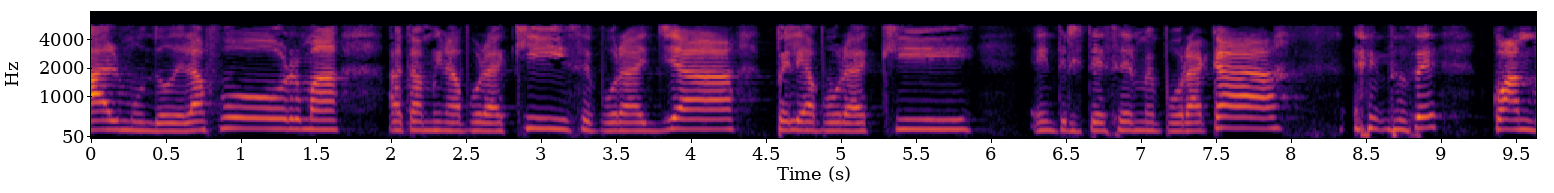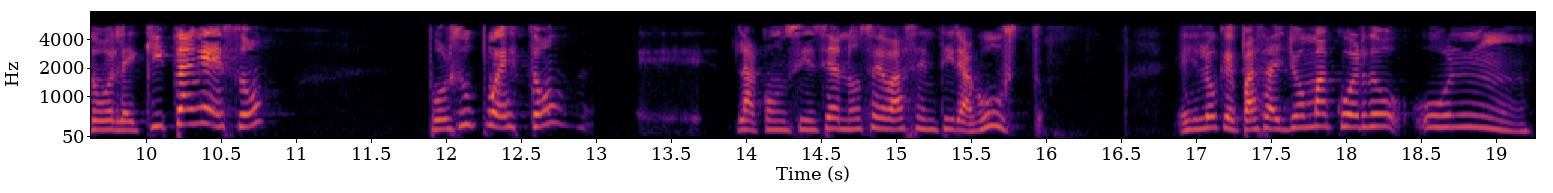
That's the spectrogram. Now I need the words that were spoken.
al mundo de la forma, a caminar por aquí, irse por allá, pelear por aquí, entristecerme por acá. Entonces, cuando le quitan eso, por supuesto, eh, la conciencia no se va a sentir a gusto. Es lo que pasa. Yo me acuerdo un,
